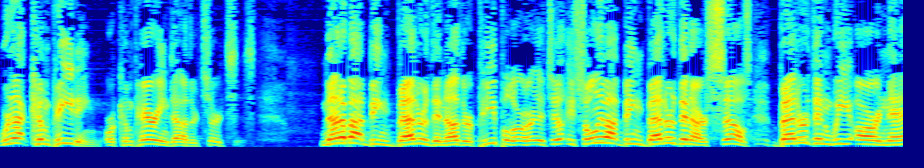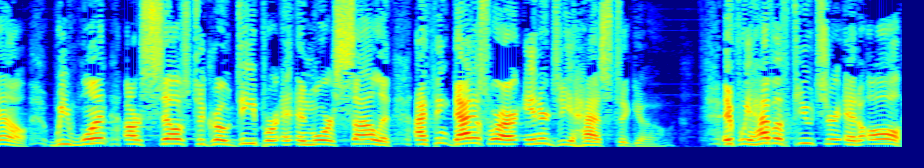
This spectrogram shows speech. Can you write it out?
We're not competing or comparing to other churches. Not about being better than other people, or it's, it's only about being better than ourselves, better than we are now. We want ourselves to grow deeper and, and more solid. I think that is where our energy has to go. If we have a future at all,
